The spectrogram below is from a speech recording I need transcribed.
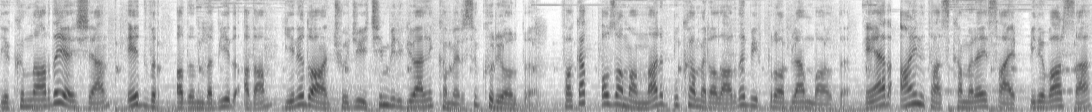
Yakınlarda yaşayan Edward adında bir adam yeni doğan çocuğu için bir güvenlik kamerası kuruyordu. Fakat o zamanlar bu kameralarda bir problem vardı. Eğer aynı tarz kameraya sahip biri varsa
